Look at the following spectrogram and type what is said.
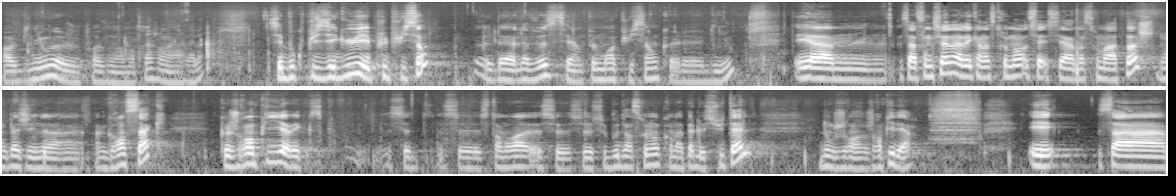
Alors le bignou, euh, je pourrais vous en montrer, j'en ai un là-bas. C'est beaucoup plus aigu et plus puissant. Euh, La, veuse, c'est un peu moins puissant que le bignou. Et ça fonctionne avec un instrument, c'est un instrument à poche. Donc là, j'ai un grand sac que je remplis avec ce, ce- ce- cet endroit, ce, bout d'instrument qu'on appelle le sutel. Donc je, je remplis d'air. Et ça,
